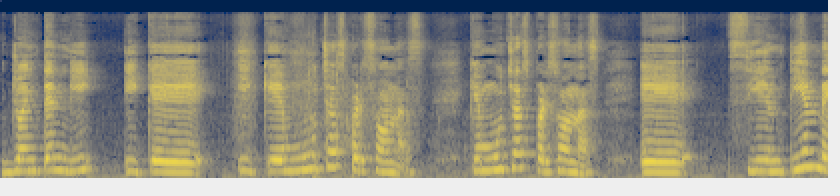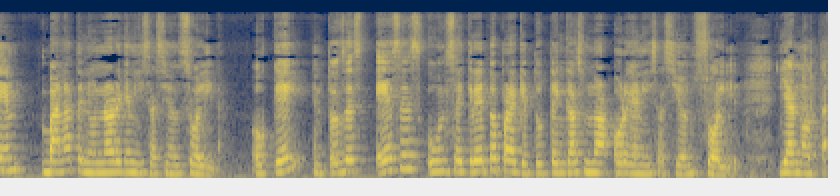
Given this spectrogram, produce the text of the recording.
yo entendí y que, y que muchas personas, que muchas personas, eh, si entienden, van a tener una organización sólida. ¿Ok? Entonces, ese es un secreto para que tú tengas una organización sólida. Y anota,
